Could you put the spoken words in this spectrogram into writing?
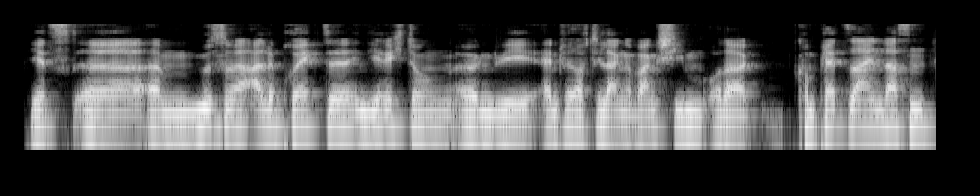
jetzt äh, ähm, müssen wir alle Projekte in die Richtung irgendwie entweder auf die lange Bank schieben oder komplett sein lassen.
